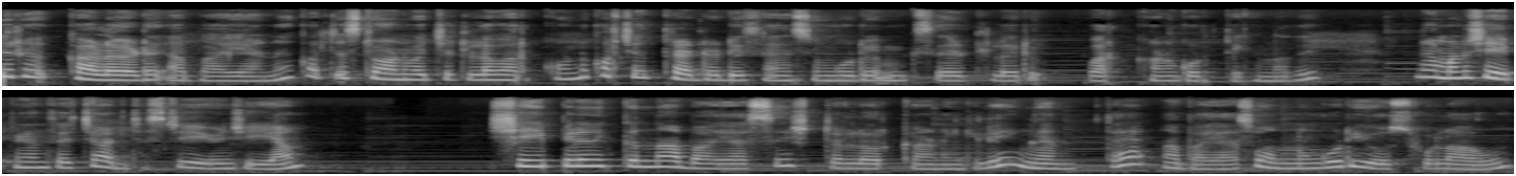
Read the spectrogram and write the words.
ഇതൊരു കളേർഡ് അബായാണ്. കുറച്ച് സ്റ്റോൺ വെച്ചിട്ടുള്ള വർക്കുണ്ട് കുറച്ച് ത്രെഡ് ഡിസൈൻസും കൂടി മിക്സ് ചെയ്തിട്ടുള്ളൊരു വർക്കാണ് കൊടുത്തിരിക്കുന്നത് നമ്മൾ ഷേപ്പിനനുസരിച്ച് അഡ്ജസ്റ്റ് ചെയ്യുകയും ചെയ്യാം. ഷേപ്പിൽ നിൽക്കുന്ന അബായാസ് ഇഷ്ടമുള്ളവർക്കാണെങ്കിൽ ഇങ്ങനത്തെ അബായാസ് ഒന്നും കൂടി യൂസ്ഫുൾ ആവും.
